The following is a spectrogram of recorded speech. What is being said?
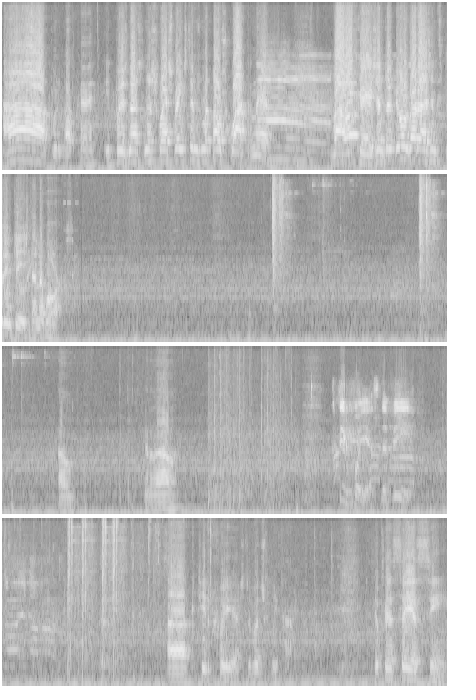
Ah, ok. E depois nós, nos flashbangs temos de matar os quatro, né? Hum, Vá, ok, a gente, eu agora a gente sprinta isto, é na boa. Um, granada. que tiro foi esse, David? Ah, que tiro foi este? Eu vou-te explicar. Eu pensei assim,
